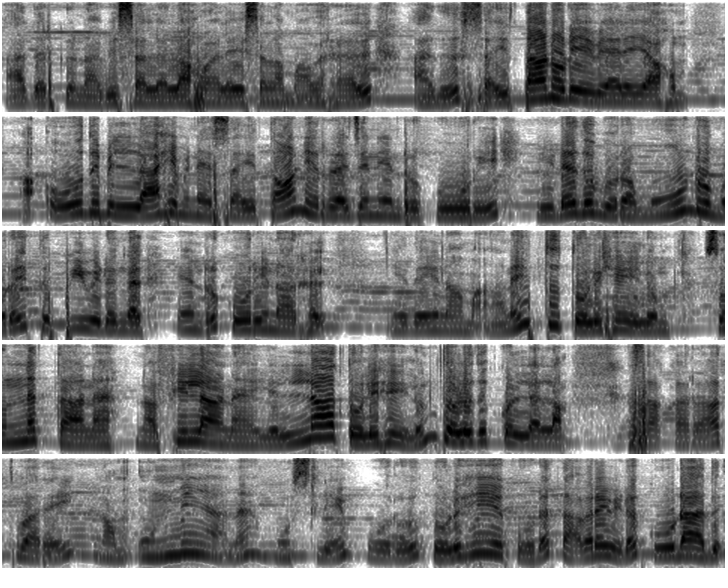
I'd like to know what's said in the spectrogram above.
அதற்கு நபி சல்லல்லாஹு அலைஹி அவர்கள் அது சைத்தானுடைய வேலையாகும். ஊது சைத்தான் இர்ரஜன் என்று கூறி இடதுபுறம் மூன்று முறை துப்பிவிடுங்கள் என்று கூறினார்கள். இதை நாம் அனைத்து தொழுகையிலும் சுன்னத்தான நஃபிலான எல்லா தொழுகையிலும் தொழுது கொள்ளலாம். சக்கராத் வரை நாம் உண்மையான முஸ்லீம் ஒரு தொழுகையை கூட தவறவிடக் கூடாது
